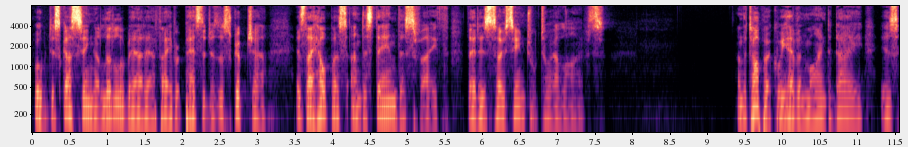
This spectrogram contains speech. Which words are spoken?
we'll be discussing a little about our favourite passages of Scripture as they help us understand this faith that is so central to our lives. And the topic we have in mind today is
